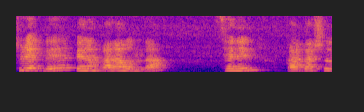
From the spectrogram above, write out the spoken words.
Sürekli benim kanalımda senin kardeşin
